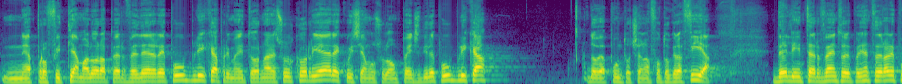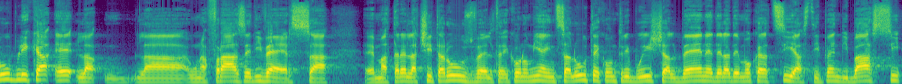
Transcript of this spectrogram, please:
Ne approfittiamo allora per vedere Repubblica, prima di tornare sul Corriere, qui siamo sulla homepage di Repubblica, dove appunto c'è una fotografia dell'intervento del Presidente della Repubblica e la, la, una frase diversa eh, Mattarella cita Roosevelt, economia in salute contribuisce al bene della democrazia, stipendi bassi,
